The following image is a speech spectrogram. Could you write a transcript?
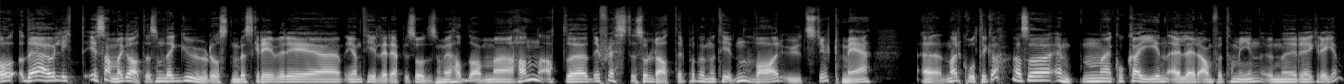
Og det er jo litt i samme gate som det Gulosten beskriver i, i en tidligere episode som vi hadde om eh, han, at eh, de fleste soldater på denne tiden var utstyrt med eh, narkotika. Altså enten kokain eller amfetamin under krigen.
